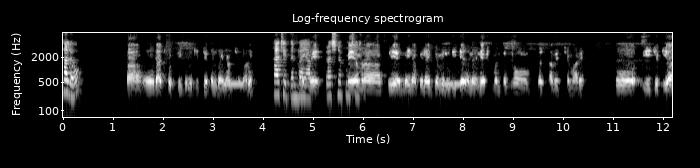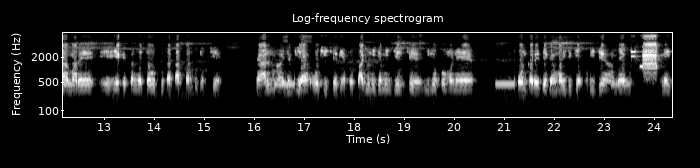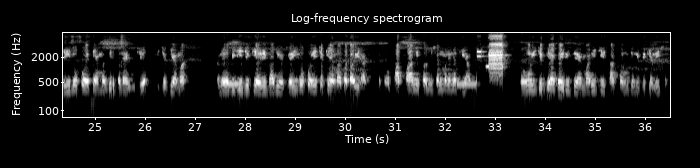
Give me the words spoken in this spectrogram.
Hello હા હું રાજકોટથી બોલું છું. ચેતનભાઈ નામ છે મારું. હા ચેતનભાઈ આપ મેં- પૂછો. મેં હમણાં બે મહિના પહેલા એક જમીન લીધી છે અને નેક્સ્ટ મંથ નો દસ્તાવેજ છે મારે. તો એ જગ્યા મારે એક એકર ને ચૌદ ફૂટા સાત બાર મુજબ છે. ને હાલમાં જગ્યા ઓછી છે ત્યાં. તો બાજુની જમીન જે છે એ લોકો મને ફોન કરે છે કે અમારી જગ્યા પૂરી છે. અમે નહીં તો એ લોકોએ ત્યાં મંદિર બનાવ્યું છે એ જગ્યામાં અને બીજી જગ્યાએ બાજુ એટલે એ લોકો જગ્યામાં દબાવી રાખે તો કાપવાની પરમિશન મને નથી આપતી તો હું એ જગ્યા કઈ રીતે મારી જે સાક્ષર મુજબની જગ્યા લઈ શકું?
